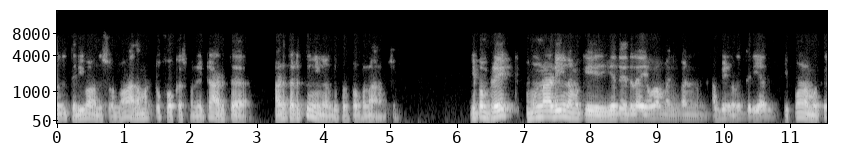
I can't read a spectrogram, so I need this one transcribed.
வந்து தெளிவாக வந்து சொன்னோம். அதை மட்டும் ஃபோக்கஸ் பண்ணிவிட்டு அடுத்த அடுத்தடுத்து நீங்கள் வந்து ப்ரிப்பேர் பண்ண ஆரம்பிச்சு இப்போ பிரேக் முன்னாடி நமக்கு எது இதில் எவ்வளோ மதிப்பெண் அப்படின்றது தெரியாது. இப்போ நமக்கு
